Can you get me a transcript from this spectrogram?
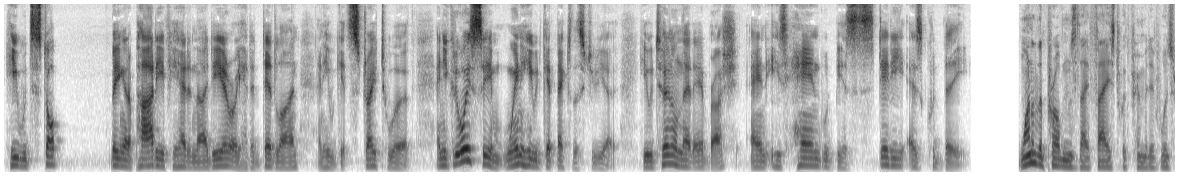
he would stop being at a party if he had an idea or he had a deadline and he would get straight to work. And you could always see him when he would get back to the studio. He would turn on that airbrush and his hand would be as steady as could be. One of the problems they faced with Primitive was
